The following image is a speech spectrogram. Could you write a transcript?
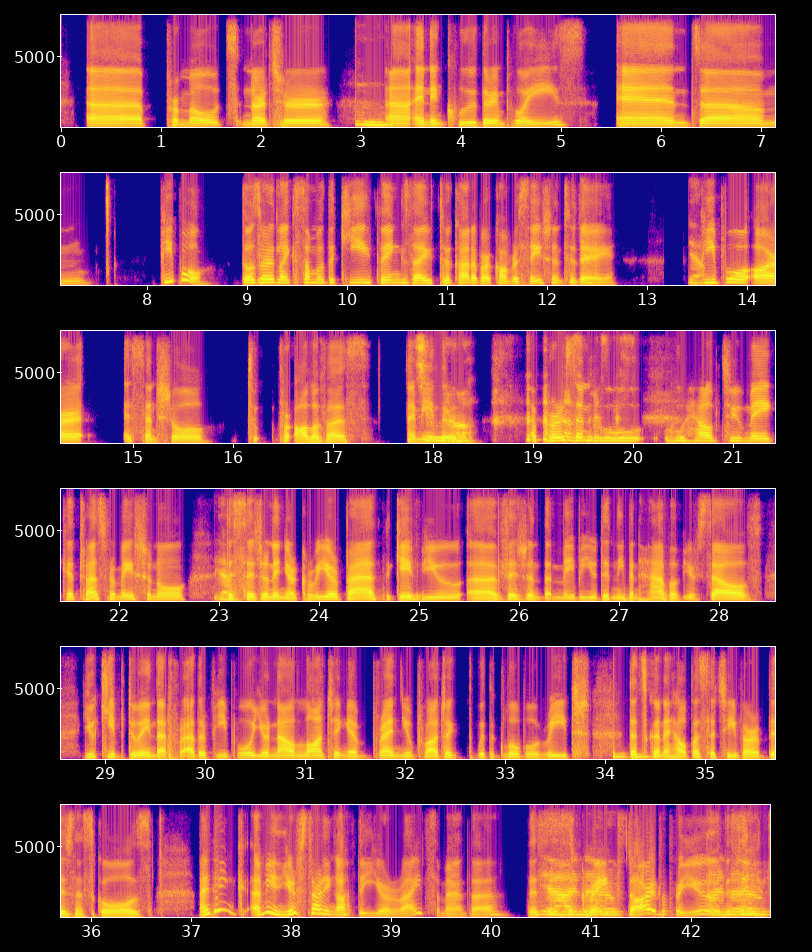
uh, promote, nurture, Mm, uh, and include their employees, Mm. and um, people. Those Yeah. are like some of the key things I took out of our conversation today. Yeah. People are essential to for all of us. I mean, they're. A person who who helped you make a transformational Yeah. decision in your career path gave you a vision that maybe you didn't even have of yourself you keep doing that for other people you're now launching a brand new project with global reach that's Mhm. going to help us achieve our business goals I think, I mean, you're starting off the year right, Samantha. This Yeah, is a great start for you. This is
